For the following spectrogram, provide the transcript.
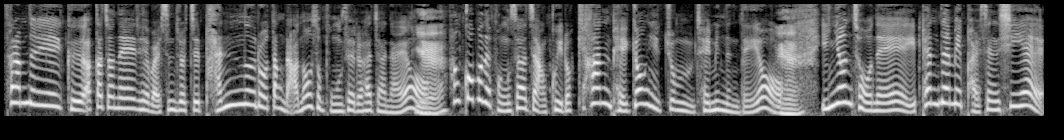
사람들이 그 아까 전에 제가 말씀드렸지 반으로 딱 나눠서 봉쇄를 하잖아요. 예. 한꺼번에 봉쇄하지 않고 이렇게 한 배경이 좀 재밌는데요. 예. 2년 전에 이 팬데믹 발생 시에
